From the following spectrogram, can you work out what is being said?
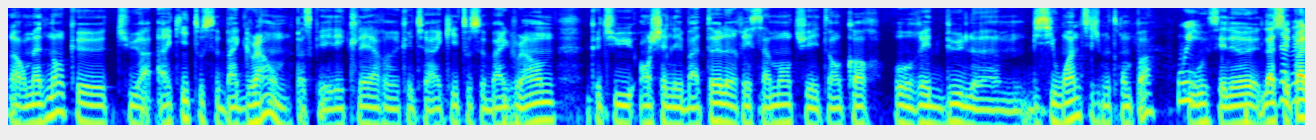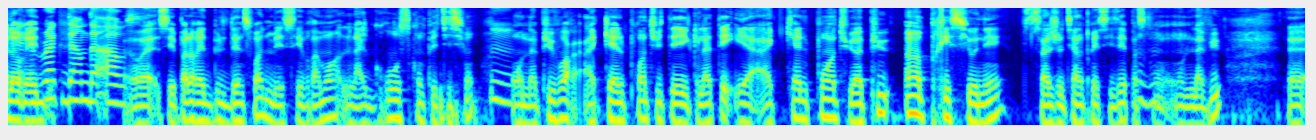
Alors maintenant que tu as acquis tout ce background, parce qu'il est clair euh, que tu as acquis tout ce background, que tu enchaînes les battles, récemment tu étais encore au Red Bull euh, BC One si je me trompe pas. Oui. Ou c'est le, là c'est pas le Red House. Ouais, c'est pas le Red Bull Dance One, mais c'est vraiment la grosse compétition. Mm. On a pu voir à quel point tu t'es éclaté et à quel point tu as pu impressionner. Ça, je tiens à le préciser parce Mhm. qu'on on l'a vu. Euh,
